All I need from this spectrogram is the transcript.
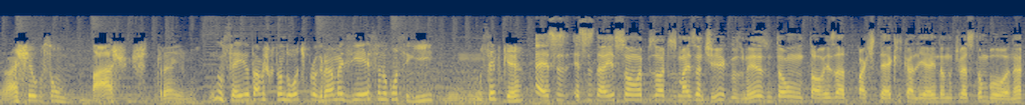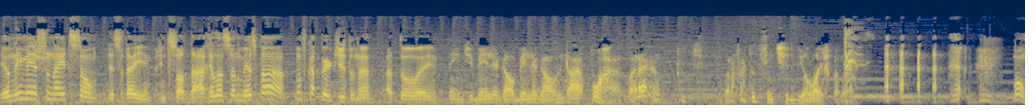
Eu achei o som baixo, estranho. Não, sei, eu tava escutando outros programas e esse eu não consegui. Não sei porquê. É, esses, esses daí são episódios mais antigos mesmo, então talvez a parte técnica ali ainda não tivesse tão boa, né? Eu nem mexo na edição desse daí. A gente só tá relançando mesmo pra não ficar perdido, né? À toa aí. Entendi, bem legal, bem legal. Tá, porra, agora. Putz, agora faz todo sentido biológico agora. Bom,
